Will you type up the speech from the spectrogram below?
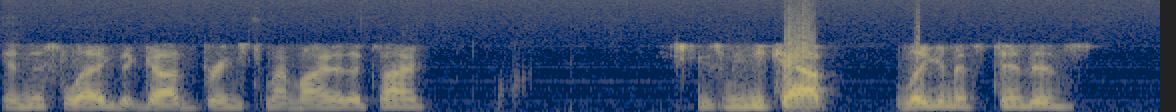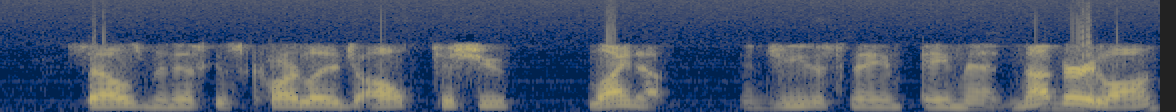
in this leg that God brings to my mind at the time. Excuse me, kneecap, ligaments, tendons, cells, meniscus, cartilage, all tissue, line up. In Jesus' name, amen. Not very long,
